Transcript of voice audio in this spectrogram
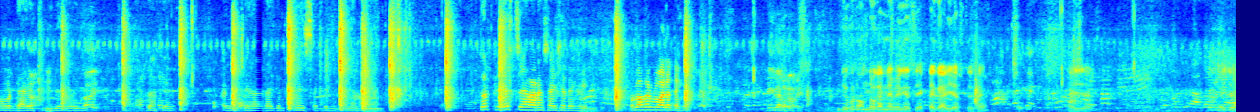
আমার ডাইরেক্ট ভিডিও করে রাখে একদম চেহারাটা একদম ফ্রেশ একদম হুম। তোর ফ্রেশ চেহারা চাইছে দেখে। ওর বাপের মোবাইলত দেখে। দেখুন অন্ধকার নেমে গেছে একটা গাড়ি আসতেছে। এই যে। এই যে।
